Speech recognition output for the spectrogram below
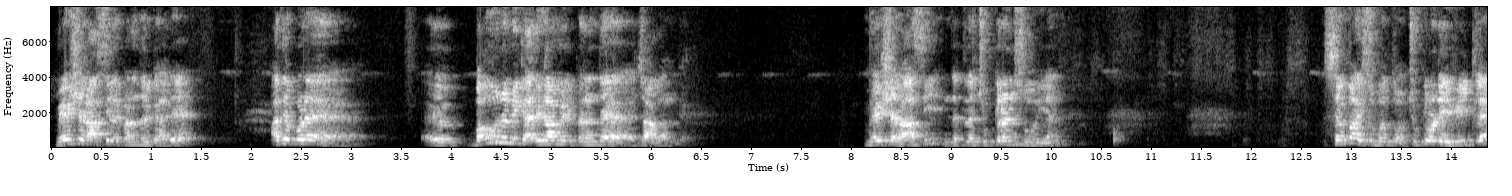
மேஷ ராசியில் பிறந்திருக்காரு. அதே போல் பௌர்ணமிக்கு அருகாமையில் பிறந்த ஜாதகங்க. மேஷ ராசி இந்த இடத்துல சுக்கரன் சூரியன். செவ்வாய் சுபத்துவம். சுக்கரனுடைய வீட்டில்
